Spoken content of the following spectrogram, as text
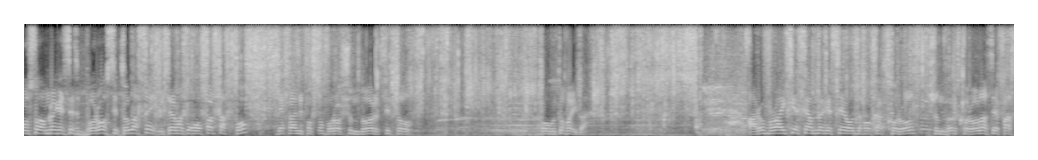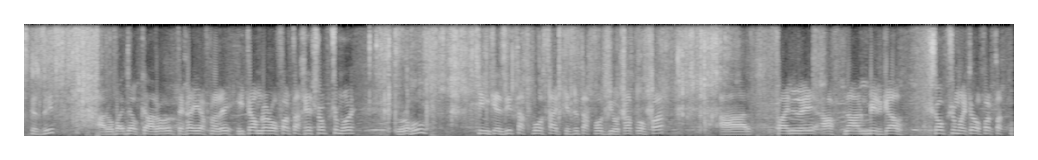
অলসো আমরা গেছে বড় শীতল আছে, এটার মাঝে অফার থাকব। দেখলানি কত বড় সুন্দর শীতল ওগুলো পাইবা আরও ভ্যারাইটি আছে আপনার কাছে ও দেখো খরল, সুন্দর খরল আছে পাঁচ কেজি। আরও বাই দেখো আরও দেখাই আপনারে, এটা আমরা অফার থাকে সবসময়। রহু, তিন কেজি থাকব, চার কেজি থাকব দুটাত অফার আর ফাইনালি আপনার মির্গাল সব সময় এটা অফার থাকব।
